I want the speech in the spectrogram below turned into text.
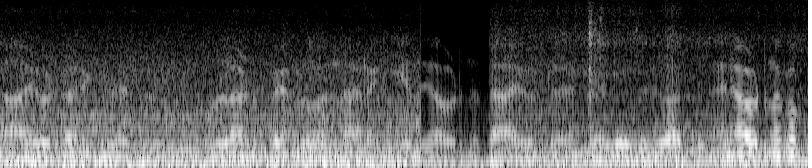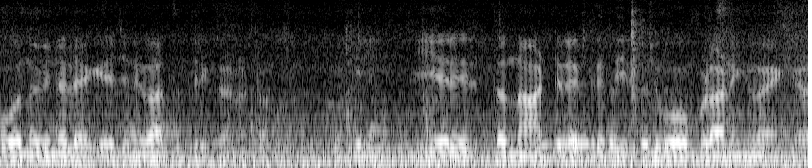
താഴോട്ട് ഇറങ്ങി വരണം. ഉള്ളാണ് ഇപ്പോൾ ഞങ്ങൾ വന്ന് ഇറങ്ങിയത് അവിടുന്ന് താഴോട്ട് അങ്ങനെ അവിടുന്നൊക്കെ പോകുന്ന പിന്നെ ലഗേജിന് കാത്തിരിക്കാണ് കേട്ടോ. ഈ ഒരു ഇരുത്തം നാട്ടിലൊക്കെ തിരിച്ചു പോകുമ്പോഴാണെങ്കിൽ ഭയങ്കര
